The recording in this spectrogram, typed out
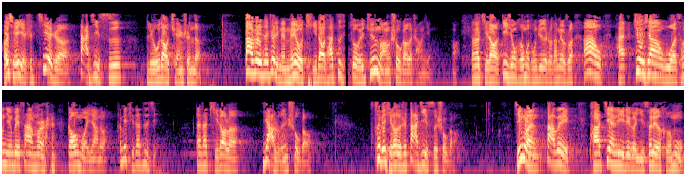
而且也是借着大祭司流到全身的。大卫在这里面没有提到他自己作为君王受膏的场景啊，当他提到弟兄和睦同居的时候，他没有说啊，还就像我曾经被萨母尔高抹一样，对吧？他没提他自己，但他提到了。亚伦受膏，特别提到的是大祭司受膏。尽管大卫他建立这个以色列的和睦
